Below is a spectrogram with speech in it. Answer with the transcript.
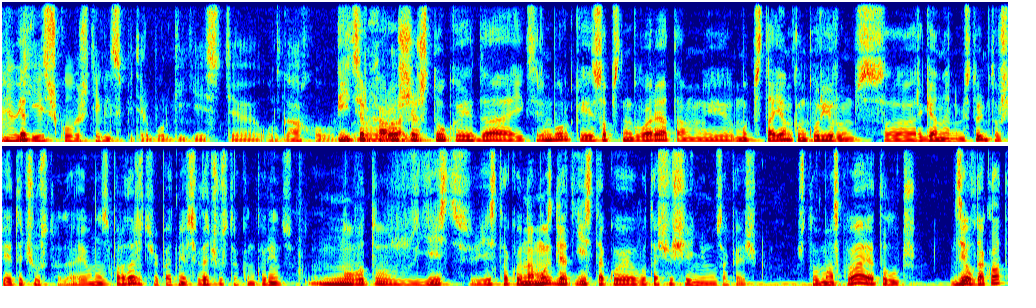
Но ведь это... есть школа Штиглиц в Петербурге, есть э, Ургаху. Питер хорошая штука, и да, Екатеринбург, и, собственно говоря, там и мы постоянно конкурируем с э, региональными студиями, потому что я это чувствую, да, я у нас за продажи, поэтому я всегда чувствую конкуренцию. Но вот есть, есть такое, на мой взгляд, есть такое вот ощущение у заказчика, что Москва – это лучше. Делал доклад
